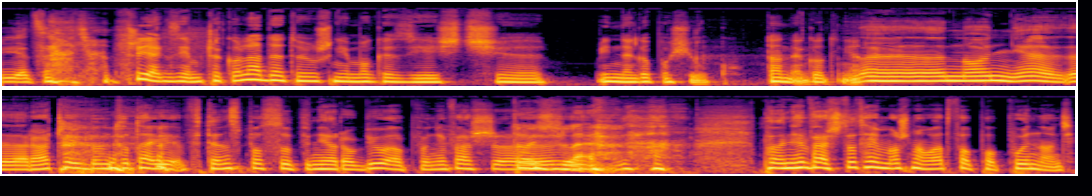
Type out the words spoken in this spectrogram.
jedzenia. Czy jak zjem czekoladę, to już nie mogę zjeść e, innego posiłku? Danego dnia? E, no nie, raczej bym tutaj w ten sposób nie robiła, ponieważ... To źle. Ponieważ tutaj można łatwo popłynąć.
